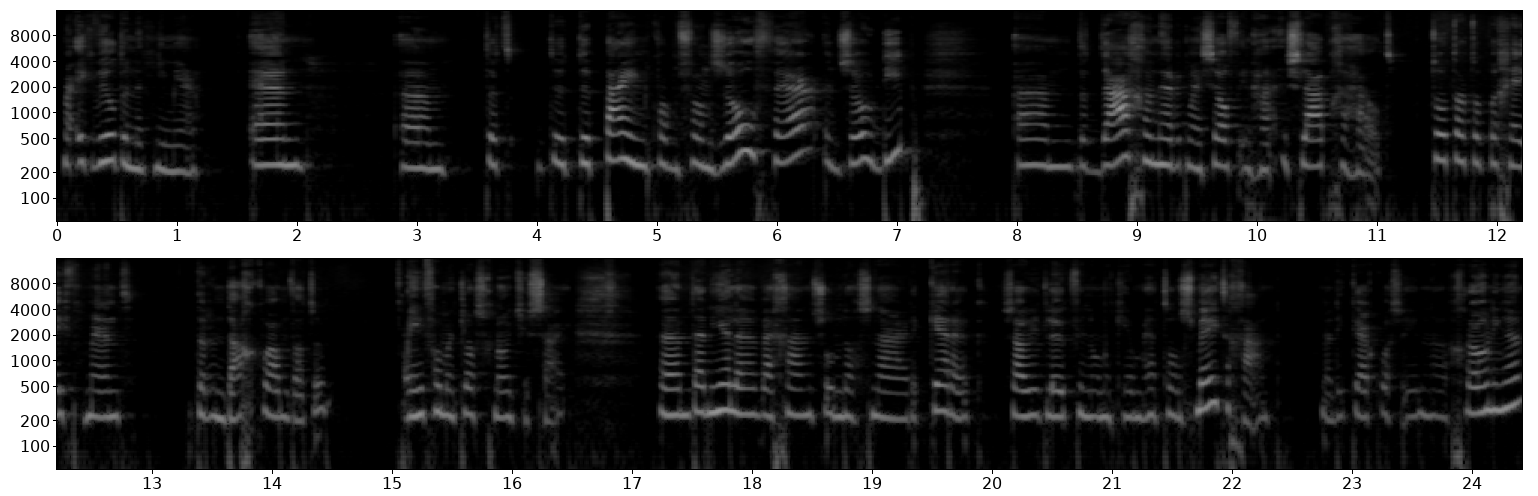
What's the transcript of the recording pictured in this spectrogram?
Maar ik wilde het niet meer. En um, dat, de, de pijn kwam van zo ver en zo diep Um, dat dagen heb ik mijzelf in, slaap gehuild. Totdat op een gegeven moment er een dag kwam dat er een van mijn klasgenootjes zei: um, Danielle, wij gaan zondags naar de kerk. Zou je het leuk vinden om een keer met ons mee te gaan? Nou, die kerk was in uh, Groningen.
